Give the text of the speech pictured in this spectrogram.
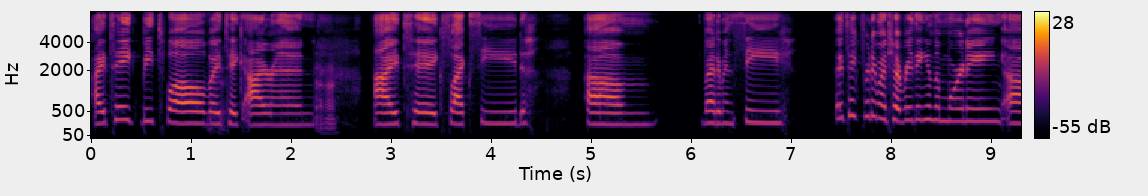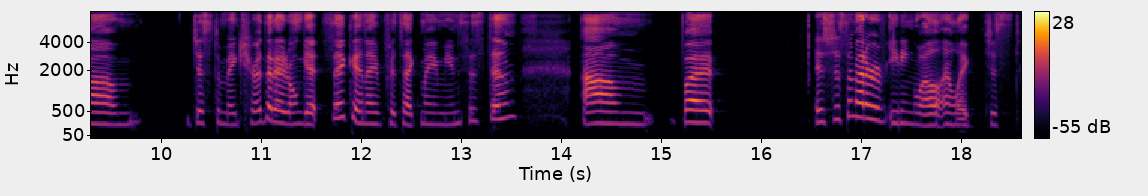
I take B12. I take iron. Uh-huh. I take flaxseed, um, vitamin C. I take pretty much everything in the morning um, just to make sure that I don't get sick and I protect my immune system. Um, but it's just a matter of eating well and like just,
